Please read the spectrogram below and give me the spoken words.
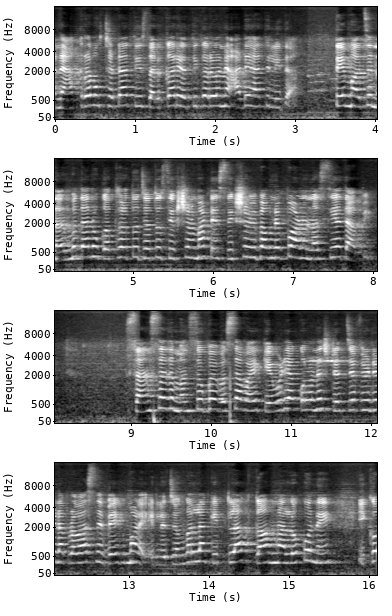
અને આક્રમક છટાથી સરકારી અધિકારીઓને આડે હાથે લીધા. તેમજ નર્મદાનું કથળતું જતું શિક્ષણ માટે શિક્ષણ વિભાગને પણ નસીહત આપી. સાંસદ મનસુખભાઈ વસાવાએ કેવડિયા કોલોની સ્ટેચ્યુ ઓફ યુનિટીના પ્રવાસને વેગ મળે એટલે જંગલના કેટલાક ગામના લોકોને ઇકો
